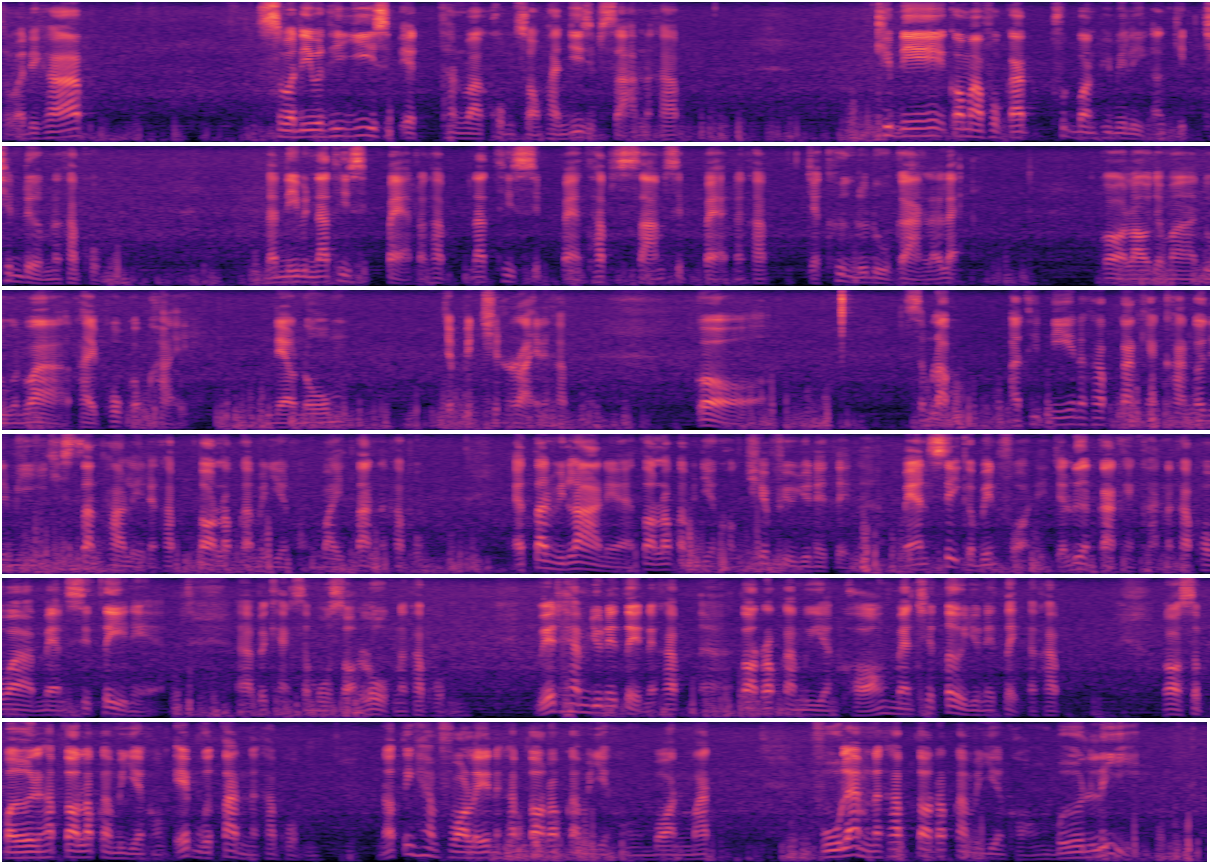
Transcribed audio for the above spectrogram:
สวัสดีครับ สวัสดีวันที่ 21 ธันวาคม 2023 นะครับ คลิปนี้ก็มาโฟกัสฟุตบอลพรีเมียร์ลีกอังกฤษเช่นเดิมนะครับผม นัดนี้เป็นนัดที่ 18นะครับ นัดที่ 18 ทับ 38 นะครับ จะครึ่งฤดูกาลแล้วแหละ ก็เราจะมาดูกันว่าใครพบกับใคร แนวโน้มจะเป็นเช่นไรนะครับ ก็สำหรับ อาทิตย์นี้นะครับการแข่งขันก็จะมีคิสตันพาเลตนะครับต้อนรับการมาเยือนของไบรตันนะครับผมแอตตันวิลล่าเนี่ยต้อนรับการมาเยือนของเชฟฟิลด์ยูไนเต็ดแมนซีกับเบนฟอร์ดจะเลื่อนการแข่งขันนะครับเพราะว่าแมนซิตี้เนี่ยไปแข่งสโมสรโลกนะครับผมเวสต์แฮมยูไนเต็ดนะครับต้อนรับการมาเยือนของแมนเชสเตอร์ยูไนเต็ดนะครับก็สเปอร์นะครับต้อนรับการมาเยือนของเอฟเวอร์ตันนะครับผมนอตติงแฮมฟอร์เรสต์นะครับต้อนรับการมาเยือนของบอร์นมัดฟูลแลมนะครับต้อนรับการมาเยือนของเบอร์ลี่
